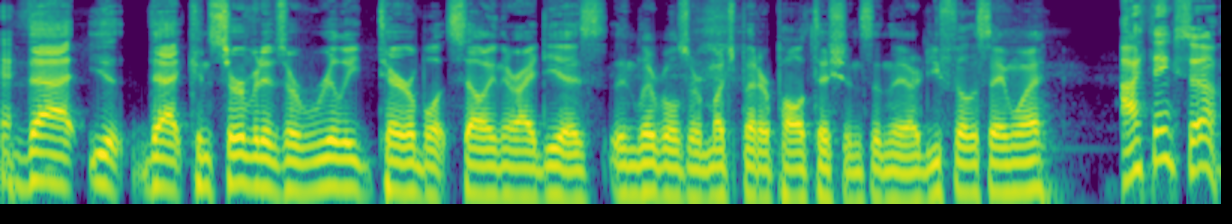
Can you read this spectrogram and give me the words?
that you, that conservatives are really terrible at selling their ideas, and liberals are much better politicians than they are. Do you feel the same way? I think so.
